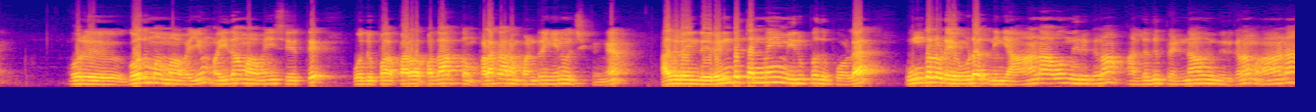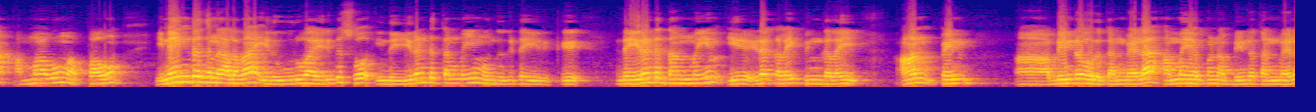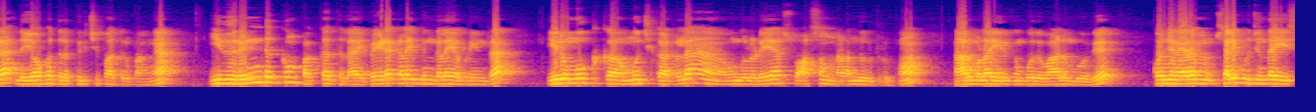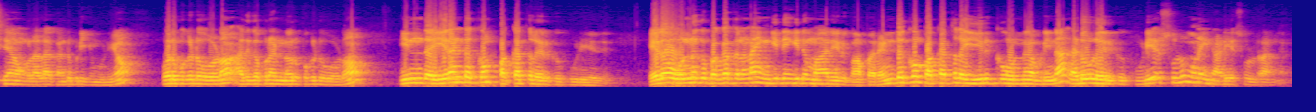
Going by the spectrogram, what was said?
ஒரு கோதுமை மாவையும் மைதா மாவையும் சேர்த்து ஒரு ப பதார்த்தம் பலகாரம் பண்றீங்கன்னு வச்சுக்கோங்க. அதுல இந்த ரெண்டு தன்மையும் இருப்பது போல உங்களுடைய உடல் நீங்க ஆணாவும் இருக்கலாம் அல்லது பெண்ணாவும் இருக்கலாம். ஆனா அம்மாவும் அப்பாவும் இணைந்ததுனாலதான் இது உருவாயிருக்கு. சோ இந்த இரண்டு தன்மையும் உங்ககிட்ட இருக்கு. இந்த இரண்டு தன்மையும் இ- இடக்கலை பிங்கலை ஆண் பெண் அப்படின்ற ஒரு தன்மையில அம்மையப்பன் அப்படின்ற தன்மையில இந்த யோகத்துல பிரிச்சு பார்த்திருப்பாங்க. இது ரெண்டுக்கும் பக்கத்துல இப்ப இடக்கலை பிங்கலை அப்படின்ற இரு மூக்கு கா- மூச்சு காற்றுல உங்களுடைய சுவாசம் நடந்துகிட்டு இருக்கும். நார்மலா இருக்கும்போது வாழும்போது கொஞ்ச நேரம் சளி பிடிச்சிருந்தா ஈஸியா உங்களால கண்டுபிடிக்க முடியும். ஒரு பக்கெட்டு ஓடும் அதுக்கப்புறம் இன்னொரு பக்கெட்டு ஓடும். இந்த இரண்டுக்கும் பக்கத்துல இருக்கக்கூடியது. ஏதோ ஒண்ணுக்கு பக்கத்துலனா இங்கிட்டு இங்கிட்டு மாறி இருக்கும். அப்ப ரெண்டுக்கும் பக்கத்துல இருக்கு ஒண்ணு அப்படின்னா நடுவுல இருக்கக்கூடிய சுழுமுனை நாடிய சொல்றாங்க.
